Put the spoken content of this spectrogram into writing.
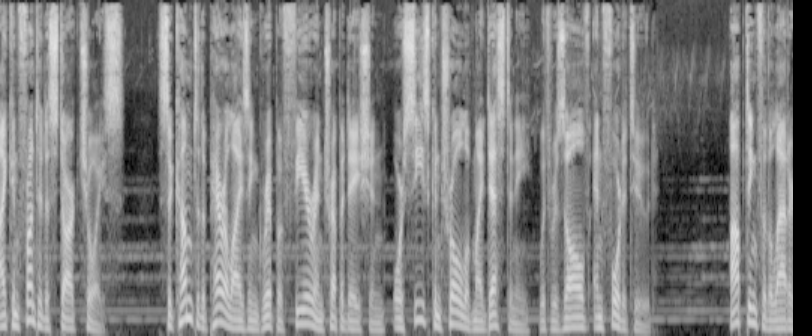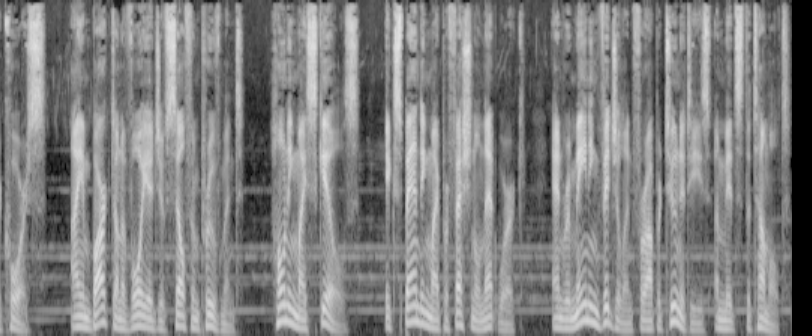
I confronted a stark choice. Succumb to the paralyzing grip of fear and trepidation or seize control of my destiny with resolve and fortitude. Opting for the latter course, I embarked on a voyage of self-improvement, honing my skills, expanding my professional network, and remaining vigilant for opportunities amidst the tumult.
